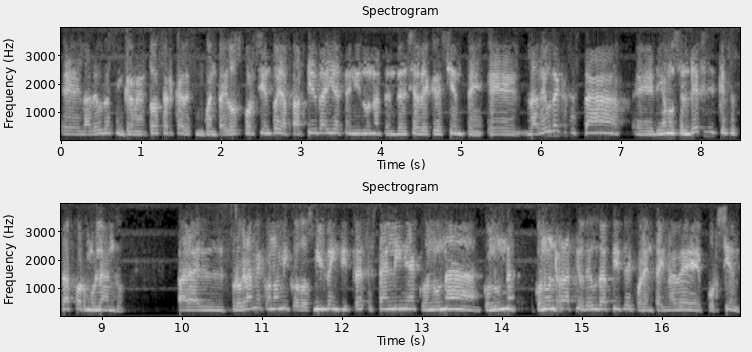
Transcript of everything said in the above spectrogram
eh, la deuda se incrementó a cerca de 52% y a partir de ahí ha tenido una tendencia decreciente. Eh, la deuda que se está, eh, digamos, el déficit que se está formulando para el programa económico 2023 está en línea con una con una con un ratio deuda PIB de 49%.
